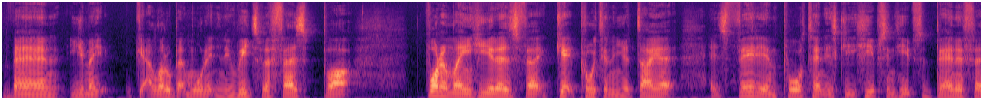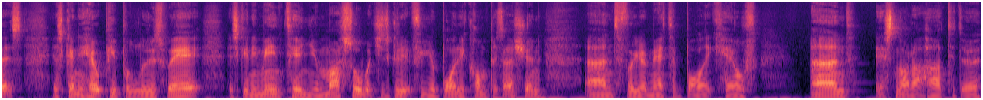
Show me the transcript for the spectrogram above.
then you might get a little bit more into the weeds with this. But bottom line here is that get protein in your diet. It's very important. It's got heaps and heaps of benefits. It's going to help people lose weight. It's going to maintain your muscle, which is great for your body composition and for your metabolic health. And it's not that hard to do.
